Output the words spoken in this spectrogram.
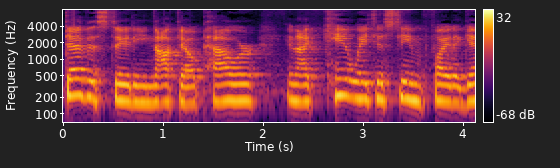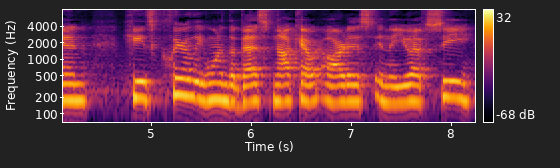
devastating knockout power, and I can't wait to see him fight again. He's clearly one of the best knockout artists in the UFC,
